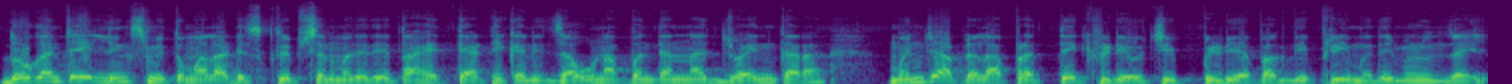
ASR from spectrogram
दोघांच्याही लिंक्स मी तुम्हाला डिस्क्रिप्शनमध्ये देत आहे. त्या ठिकाणी जाऊन आपण त्यांना जॉईन करा. म्हणजे आपल्याला प्रत्येक व्हिडिओची पी डी एफ अगदी फ्रीमध्ये मिळून जाईल.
